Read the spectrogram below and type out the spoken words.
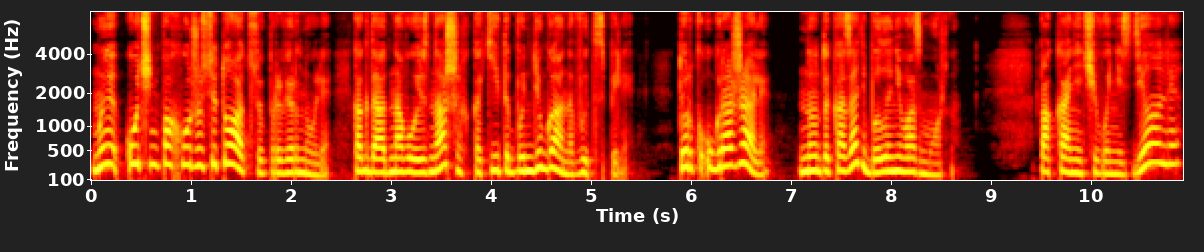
Мы очень похожую ситуацию провернули, когда одного из наших какие-то бандюганы выцепили. Только угрожали, но доказать было невозможно. Пока ничего не сделали,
